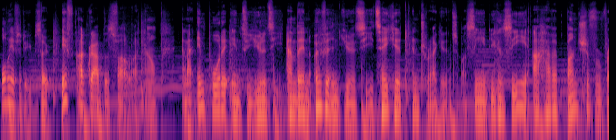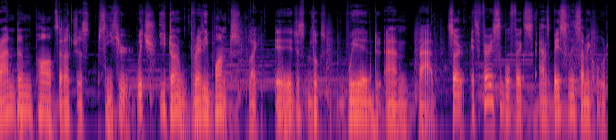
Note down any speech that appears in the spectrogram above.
All we have to do, so if I grab this file right now and I import it into Unity, and then over in Unity, take it and drag it into my scene, you can see I have a bunch of random parts that are just see-through, which you don't really want. Like it, it just looks weird and bad. So it's a very simple fix and it's basically something called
